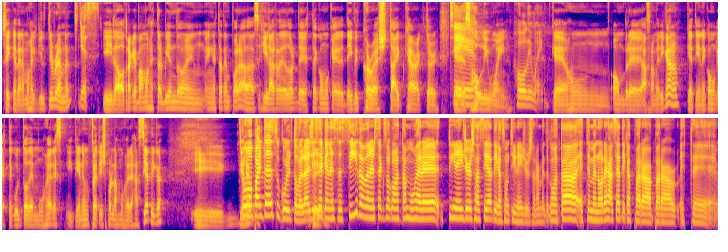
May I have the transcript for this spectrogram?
Sí, que tenemos el Guilty Remnant. Yes. Y la otra que vamos a estar viendo en, en esta temporada gira alrededor de este como que David Koresh type character, Sí. que es Holy Wayne. Holy Wayne. que es un hombre afroamericano que tiene como que este culto de mujeres y tiene un fetish por las mujeres asiáticas y tiene- Como parte de su culto, ¿verdad? Él Sí. dice que necesita tener sexo con estas mujeres teenagers asiáticas, son teenagers realmente, con estas este, menores asiáticas para, para este,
